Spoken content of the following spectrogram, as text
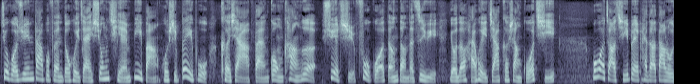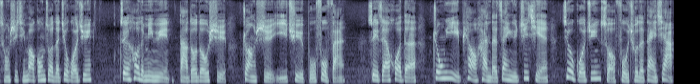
救国军大部分都会在胸前、臂膀或是背部刻下“反共抗俄、血耻复国”等等的字语，有的还会加刻上国旗。不过，早期被派到大陆从事情报工作的救国军，最后的命运大多都是壮士一去不复返，所以在获得。忠义票悍的赞誉之前，救国军所付出的代价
